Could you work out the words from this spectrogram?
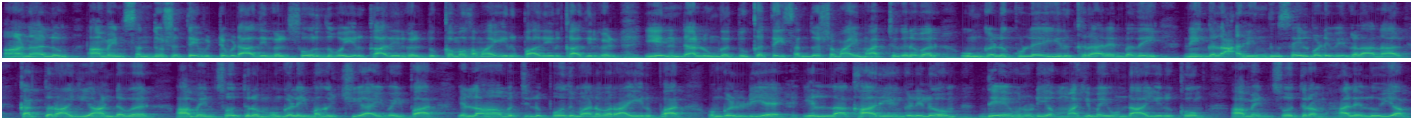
ஆனாலும் ஆமேன் சந்தோஷத்தை விட்டு விடாதீர்கள். சோர்ந்து போய் இருக்காதீர்கள் துக்கமுகமாய் இருப்பாது இருக்காதீர்கள். ஏனென்றால் உங்கள் துக்கத்தை சந்தோஷமாய் மாற்றுகிறவர் உங்களுக்குள்ளே இருக்கிறார் என்பதை நீங்கள் அறிந்து செயல்படுவீர்களானால் கர்த்தராகி ஆண்டவர் ஆமேன் சோத்திரம் உங்களை மகிழ்ச்சியாய் வைப்பார். எல்லாவற்றிலும் போதுமானவராய் இருப்பார். உங்களுடைய எல்லா காரியங்களிலும் தேவனுடைய மகிமை உண்டாயிருக்கும். ஆமேன். சோத்திரம். ஹalleluya.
